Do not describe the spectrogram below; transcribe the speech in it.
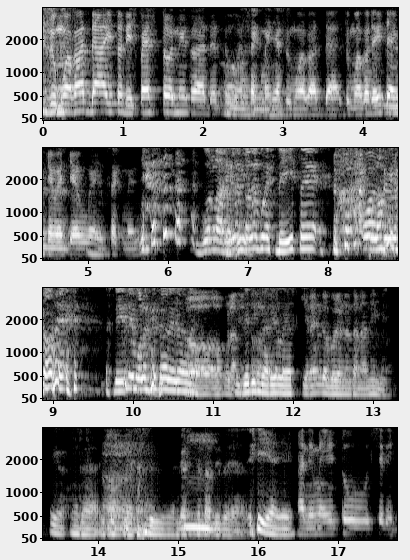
Semua Roda, itu di Space Tune itu ada tuh segmennya Semua Roda. Semua Roda itu yang cewek-cewek segmennya. Gue nggak relate soalnya gue SDIT. Pulangnya sore. SDIT bolehnya sore soalnya. Oh, pulang. Jadi nggak relate. Kirain nggak boleh nonton anime. Iya, enggak. Itu Oh, bukan. Nggak seketat itu ya. Iya, iya. Anime itu sering.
